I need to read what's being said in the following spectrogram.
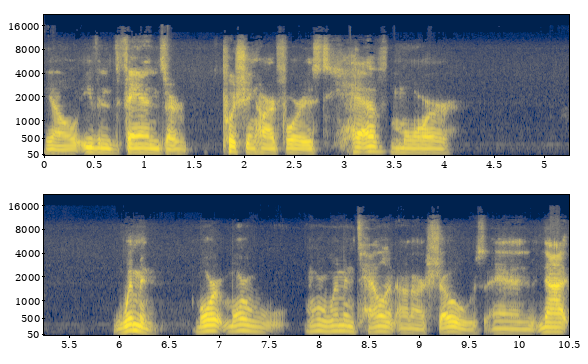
you know, even fans are pushing hard for, is to have more women, more more more women talent on our shows and not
